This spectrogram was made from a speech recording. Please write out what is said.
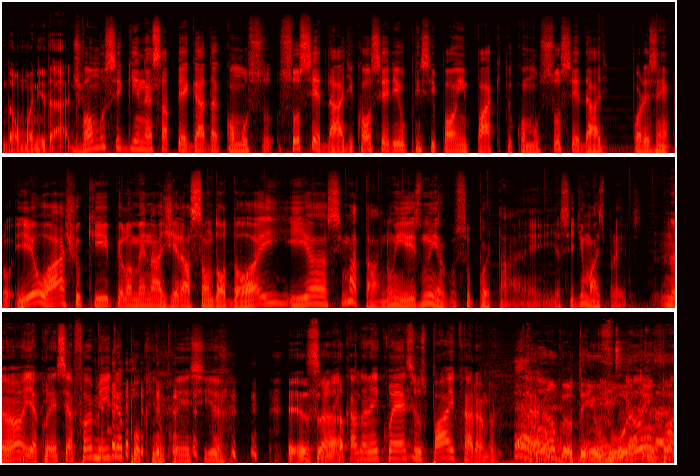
da humanidade. Vamos seguir nessa pegada como so- sociedade. Qual seria o principal impacto como sociedade? Por exemplo, eu acho que pelo menos a geração Dodói ia se matar. Não ia, eles não iam suportar. Ia ser demais pra eles. Não, ia conhecer a família, pô, que não conhecia. Exato. molecada nem conhece os pais, caramba. Caramba, eu tenho vô, eu tenho vó.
